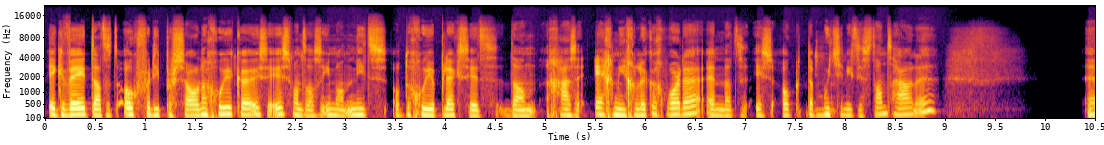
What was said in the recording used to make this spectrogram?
ik weet dat het ook voor die persoon een goede keuze is. Want als iemand niet op de goede plek zit, dan gaan ze echt niet gelukkig worden. En dat, is ook, dat moet je niet in stand houden. Uh,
